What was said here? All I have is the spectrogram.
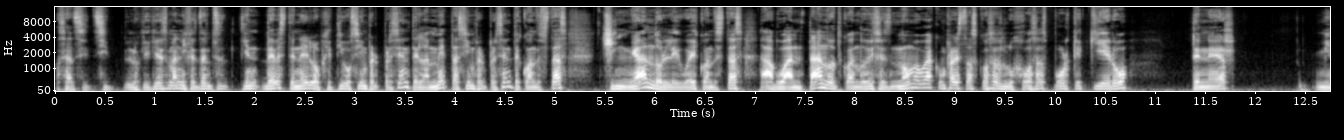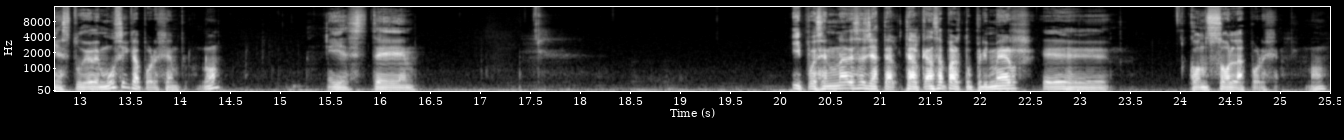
O sea, si, lo que quieres manifestar, debes tener el objetivo siempre presente, la meta siempre presente. Cuando estás chingándole, güey, cuando estás aguantando, cuando dices, no me voy a comprar estas cosas lujosas porque quiero tener mi estudio de música, por ejemplo, ¿no? Y este... Y pues en una de esas ya te, alcanza para tu primer eh, consola, por ejemplo, ¿no?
